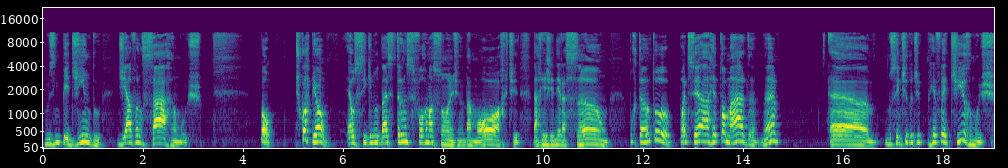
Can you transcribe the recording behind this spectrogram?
nos impedindo de avançarmos. Bom, escorpião é o signo das transformações, né, da morte, da regeneração, Portanto, pode ser a retomada, né? É, no sentido de refletirmos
